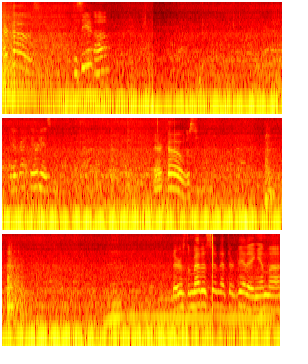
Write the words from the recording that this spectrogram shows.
There it goes. You see it? Uh-huh. There, go- there it is. There There's the medicine that they're getting in the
